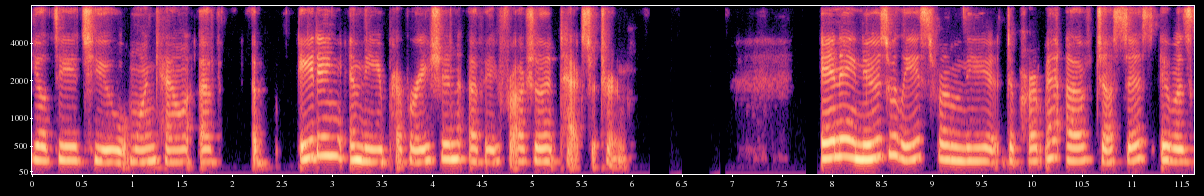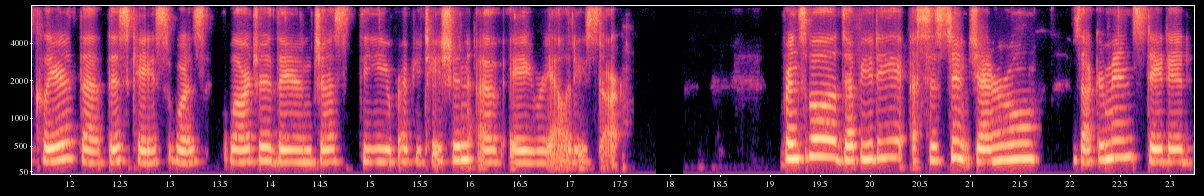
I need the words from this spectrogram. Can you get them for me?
guilty to one count of aiding in the preparation of a fraudulent tax return. In a news release from the Department of Justice, it was clear that this case was larger than just the reputation of a reality star. Principal Deputy Assistant General Zuckerman stated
